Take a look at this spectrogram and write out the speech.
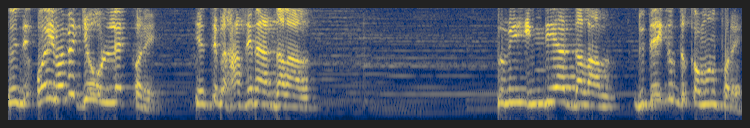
যদি ওইভাবে কেউ উল্লেখ করে যে তুমি হাসিনার দালাল, তুমি ইন্ডিয়ার দালাল দুটাই কিন্তু কমন পড়ে।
